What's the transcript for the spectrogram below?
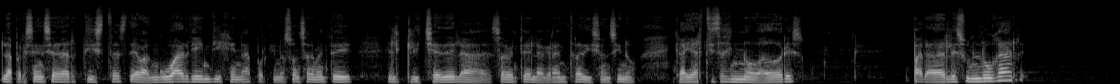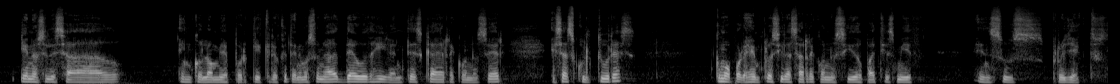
La presencia de artistas de vanguardia indígena, porque no son solamente el cliché de la, solamente de la gran tradición, sino que hay artistas innovadores para darles un lugar que no se les ha dado en Colombia, porque creo que tenemos una deuda gigantesca de reconocer esas culturas, como por ejemplo si las ha reconocido Patti Smith en sus proyectos.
